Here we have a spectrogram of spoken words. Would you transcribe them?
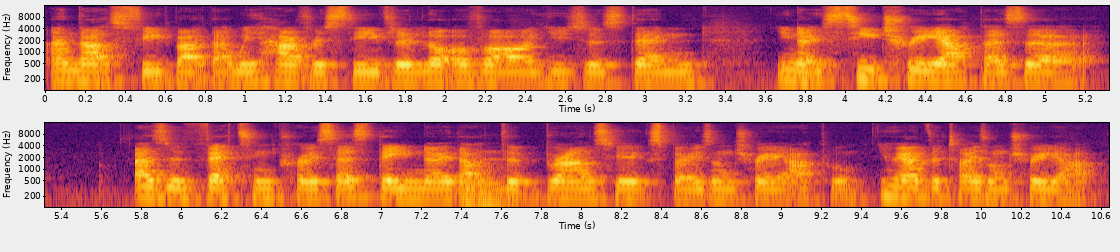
and that's feedback that we have received. A lot of our users then you know see Tree App as a as a vetting process. They know that Mm. the brands who expose on Tree App or who advertise on Tree App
